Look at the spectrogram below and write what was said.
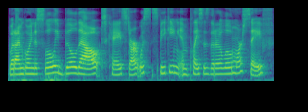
but I'm going to slowly build out. Okay, start with speaking in places that are a little more safe,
